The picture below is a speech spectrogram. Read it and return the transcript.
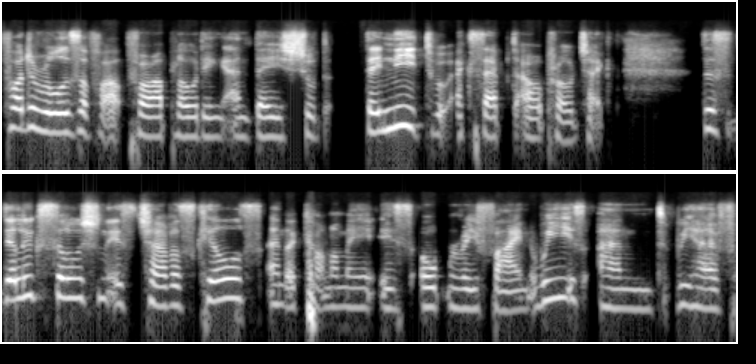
for the rules of for uploading and they should they need to accept our project. This deluxe solution is Java skills and economy is OpenRefine. We and we have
